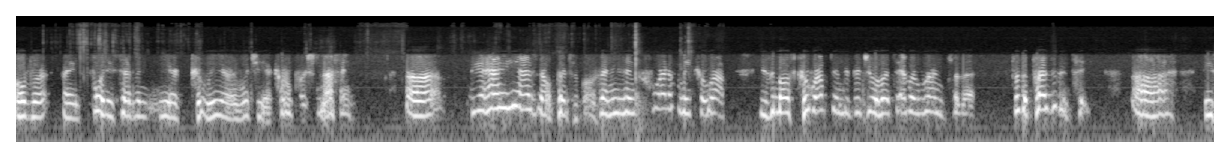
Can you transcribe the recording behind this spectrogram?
over a 47 year career in which he accomplished nothing. Uh, he has no principles, and he's incredibly corrupt. He's the most corrupt individual that's ever run for the for the presidency. Uh, he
